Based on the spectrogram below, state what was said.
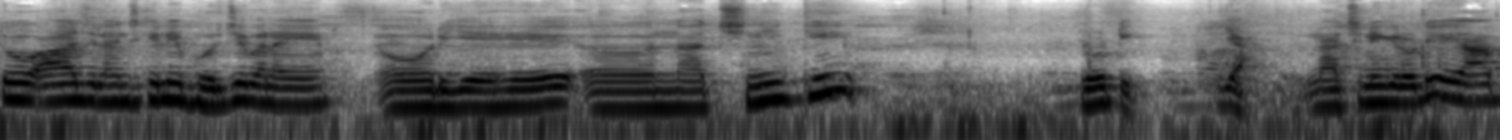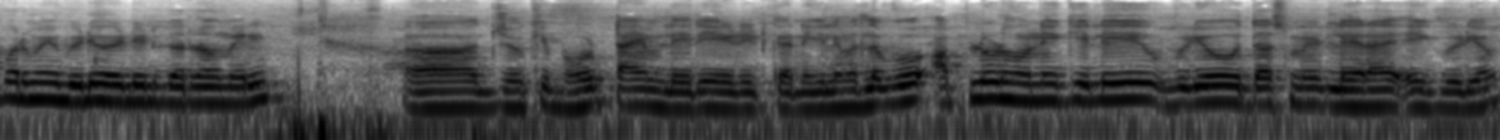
तो आज लंच के लिए भुर्जी बनाई है और ये है नाचनी की रोटी। या, नाचनी की रोटी। यहाँ पर मैं वीडियो एडिट कर रहा हूँ मेरी जो कि बहुत टाइम ले रही है एडिट करने के लिए। मतलब वो अपलोड होने के लिए वीडियो दस मिनट ले रहा है एक वीडियो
